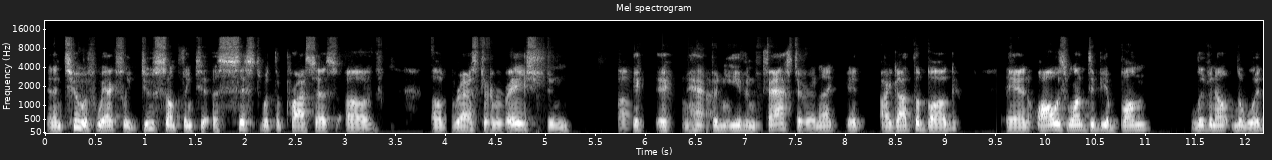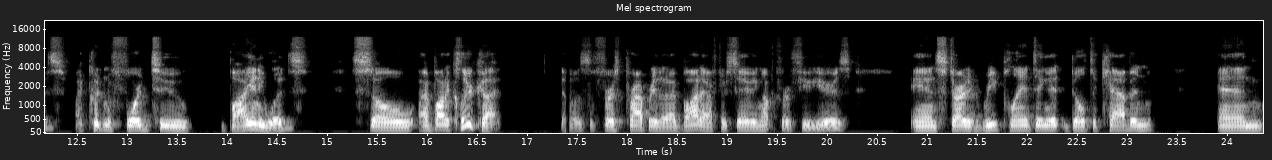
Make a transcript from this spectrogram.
and then two, if we actually do something to assist with the process of of restoration, uh, it, it, can happen even faster. And I it I got the bug, and always wanted to be a bum living out in the woods. I couldn't afford to buy any woods, so I bought a clear cut. That was the first property that I bought after saving up for a few years, and started replanting it. Built a cabin, and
